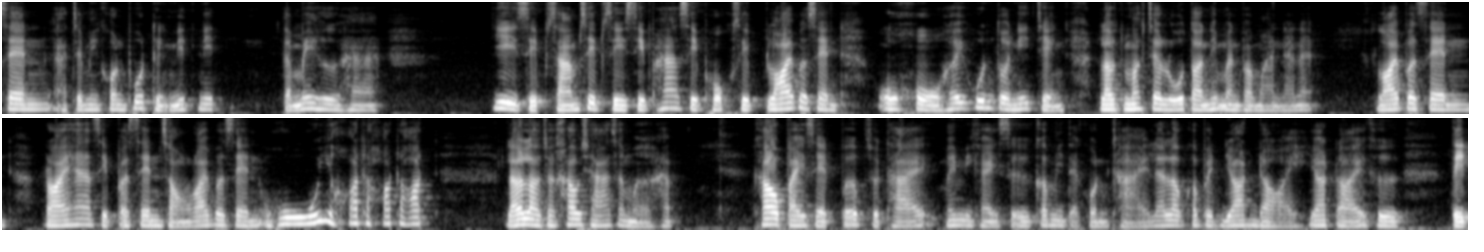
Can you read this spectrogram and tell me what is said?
10%อาจจะมีคนพูดถึงนิดๆแต่ไม่ฮือฮา20 30 40 50 60 100%โอ้โห เฮ้ย หุ้นตัวนี้เจ๋ง เรามักจะรู้ตอนที่มันประมาณนั้นอะ ร้อยเปอร์เซ็นต์ร้อยห้าสิบเปอร์เซ็นต์สองร้อยเปอร์เซ็นต์โอ้โหฮอตฮอตฮอตแล้วเราจะเข้าช้าเสมอครับ เข้าไปเสร็จปุ๊บสุดท้าย ไม่มีใครซื้อก็มีแต่คนขายแล้วเราก็เป็นยอดดอย ยอดดอยคือติด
